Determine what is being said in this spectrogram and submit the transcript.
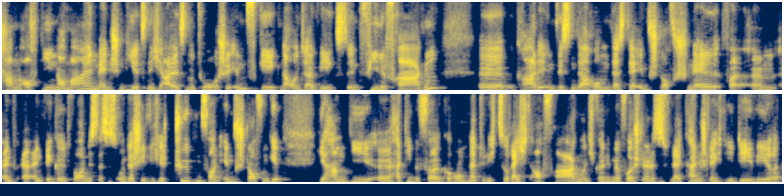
haben auch die normalen Menschen, die jetzt nicht als notorische Impfgegner unterwegs sind, viele Fragen. Äh, gerade im Wissen darum, dass der Impfstoff schnell ähm, ent äh, entwickelt worden ist, dass es unterschiedliche Typen von Impfstoffen gibt. Hier haben die, äh, hat die Bevölkerung natürlich zu Recht auch Fragen. Und ich könnte mir vorstellen, dass es vielleicht keine schlechte Idee wäre,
